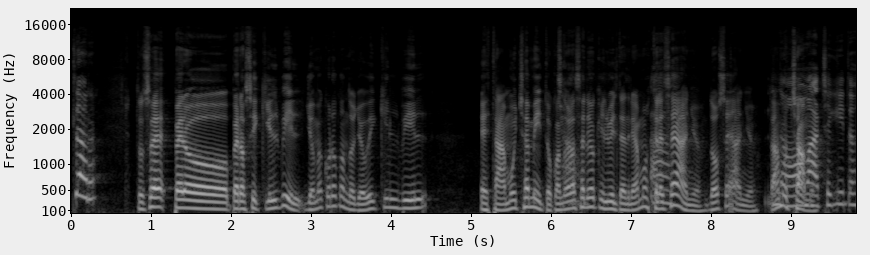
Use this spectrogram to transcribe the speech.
Claro. Entonces, pero, pero sí, Kill Bill. Yo me acuerdo cuando yo vi Kill Bill, estaba muy chamito. Cuando era Chamo. salido Kill Bill, tendríamos Ah. 13 años, 12 años. Estábamos no, chamos. más chiquitos.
